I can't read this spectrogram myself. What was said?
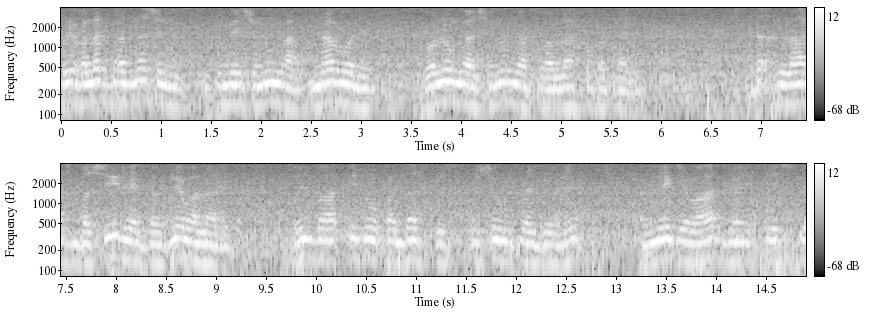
کوئی غلط بات نہ سنیں۔ کیونکہ میں سنوں گا، نہ بولیں۔ بولوں گا، سنوں گا تو اللہ کو پتہ ہے۔ اللہ بصیر ہے دیکھنے والا ہے۔ اس بات، اس مقدس قسم پہ جو ہے کرنے کے بعد جو ہے، اس کی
